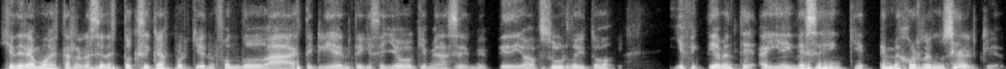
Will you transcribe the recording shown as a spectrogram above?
generamos estas relaciones tóxicas porque en el fondo, ah, este cliente, qué sé yo, que me hace me- pedidos absurdos y todo, y efectivamente ahí hay veces en que es mejor renunciar al cliente.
